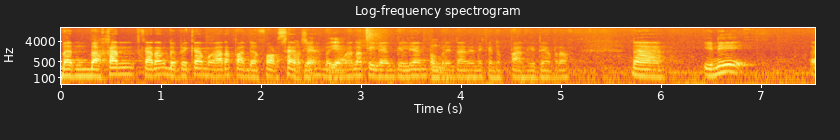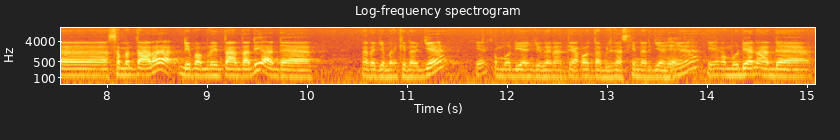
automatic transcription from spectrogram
dan bahkan sekarang BPK mengarah pada foresight ya, iya. bagaimana pilihan-pilihan pemerintahan ini ke depan gitu ya Prof. Nah ini uh, sementara di pemerintahan tadi ada manajemen kinerja, ya, kemudian juga nanti akuntabilitas kinerjanya, ya, kemudian ada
